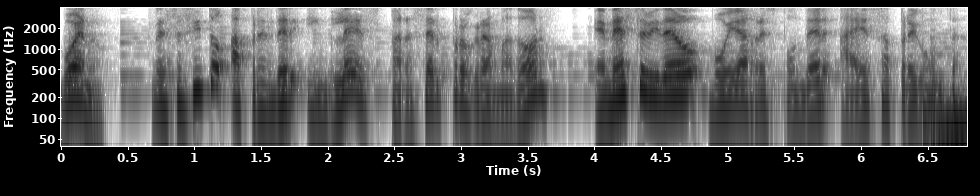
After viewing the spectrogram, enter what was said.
Bueno, ¿necesito aprender inglés para ser programador? En este video voy a responder a esa pregunta.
